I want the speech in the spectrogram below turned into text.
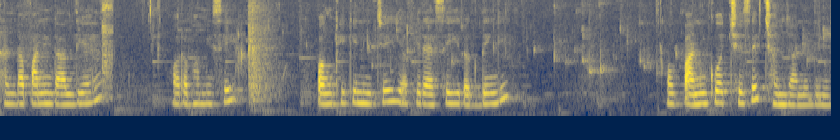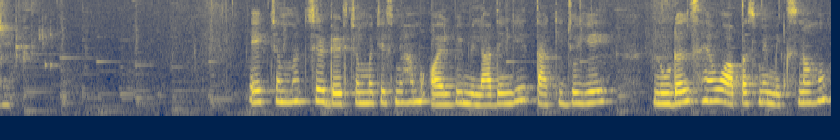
ठंडा पानी डाल दिया है और अब हम इसे पंखे के नीचे या फिर ऐसे ही रख देंगे और पानी को अच्छे से छन जाने देंगे। एक चम्मच से डेढ़ चम्मच इसमें हम ऑयल भी मिला देंगे ताकि जो ये नूडल्स हैं वो आपस में मिक्स ना हो।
